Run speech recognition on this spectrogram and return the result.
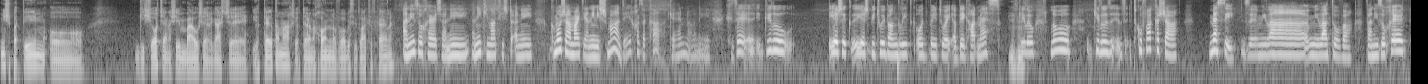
משפטים או גישות שאנשים באו שהרגשת שיותר תמך, שיותר נכון לבוא בסיטואציות כאלה? אני זוכרת שאני, אני כמעט, השת... אני, כמו שאמרתי, אני נשמע די חזקה, כן? אני, זה, כאילו... יש, יש ביטוי באנגלית, עוד ביטוי, a big hot mess, mm-hmm. כאילו, לא, כאילו, ז, ז, תקופה קשה, מסי, זה מילה, מילה טובה. ואני זוכרת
